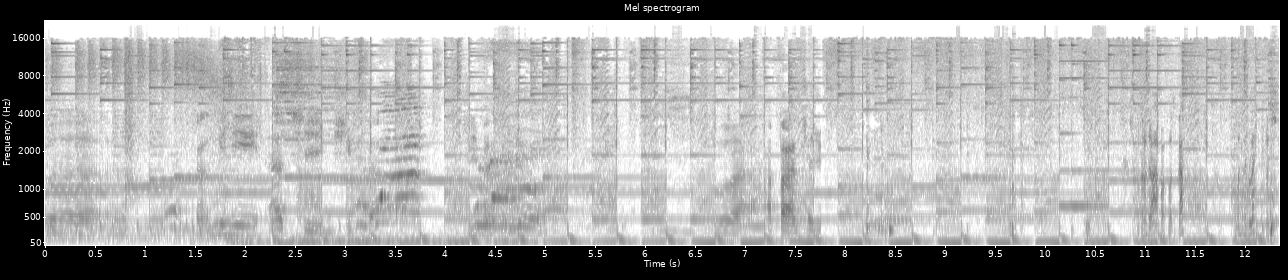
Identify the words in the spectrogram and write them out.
우와. 강민이 아침 식사. 실망이군요. 우와. 아빠 안 쳐줄. 먼저 아빠 볼까? 볼래? 그렇지.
